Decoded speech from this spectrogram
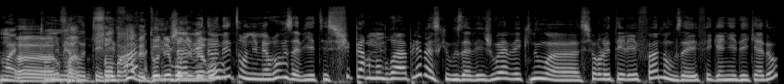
Ouais, euh, ton numéro de. Sandra avait donné mon J'avais numéro. donné ton numéro. Vous aviez été super nombreux à appeler parce que vous avez joué avec nous euh, sur le téléphone. On vous avait fait gagner des cadeaux.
